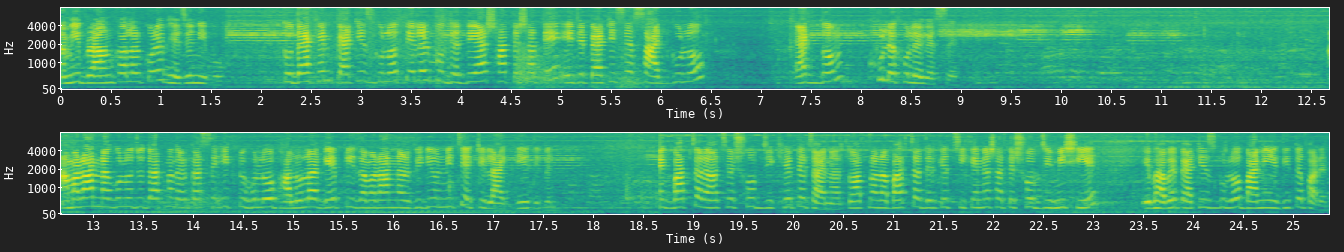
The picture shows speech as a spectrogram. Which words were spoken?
আমি ব্রাউন কালার করে ভেজে নিব। তো দেখেন প্যাটিসগুলো তেলের মধ্যে দেওয়ার সাথে সাথে এই যে প্যাটিসের সাইডগুলো একদম খুলে খুলে গেছে। আমার রান্নাগুলো যদি আপনাদের কাছে একটু হলেও ভালো লাগে প্লিজ আমার রান্নার ভিডিওর নিচে একটি লাইক দিয়ে দিবেন। অনেক বাচ্চারা আছে, সবজি খেতে চায় না, তো আপনারা বাচ্চাদেরকে চিকেনের সাথে সবজি মিশিয়ে এভাবে প্যাটিসগুলো বানিয়ে দিতে পারেন।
